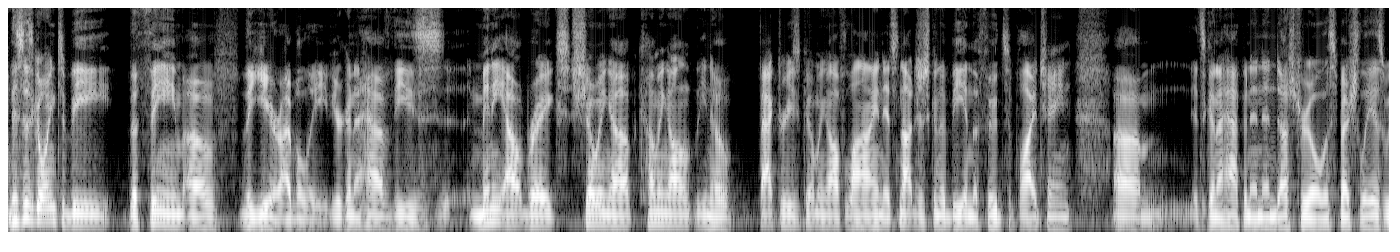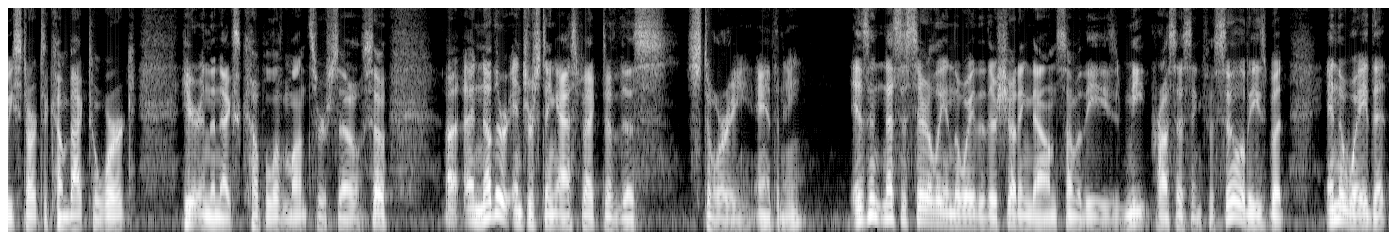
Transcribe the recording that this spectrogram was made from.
this is going to be the theme of the year i believe. You're going to have these mini outbreaks showing up coming on you know factories coming offline. It's not just going to be in the food supply chain. Um, it's going to happen in industrial especially as we start to come back to work here in the next couple of months or so. So uh, another interesting aspect of this story anthony isn't necessarily in the way that they're shutting down some of these meat processing facilities, but in the way that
